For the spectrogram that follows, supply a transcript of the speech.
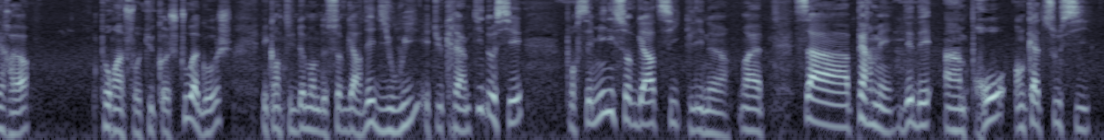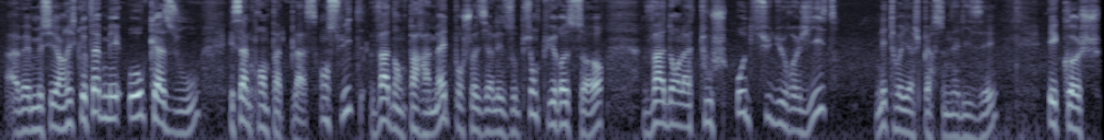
erreurs pour info, tu coches tout à gauche et quand il demande de sauvegarder, dis oui et tu crées un petit dossier pour ces mini sauvegardes C Cleaner. Ça permet d'aider un pro en cas de souci avec monsieur un risque faible mais au cas où et ça ne prend pas de place. Ensuite, va dans paramètres pour choisir les options puis ressort, va dans la touche au-dessus du registre, nettoyage personnalisé et coche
